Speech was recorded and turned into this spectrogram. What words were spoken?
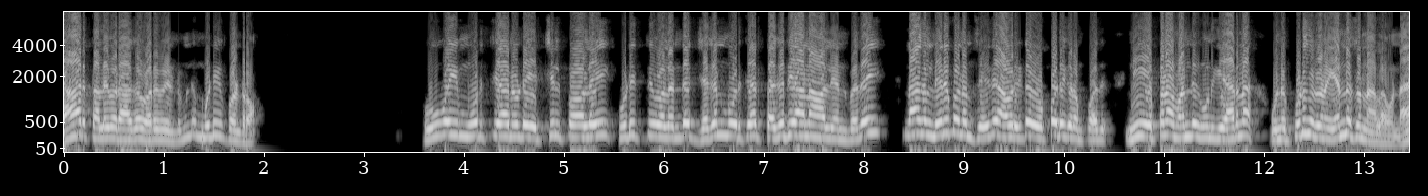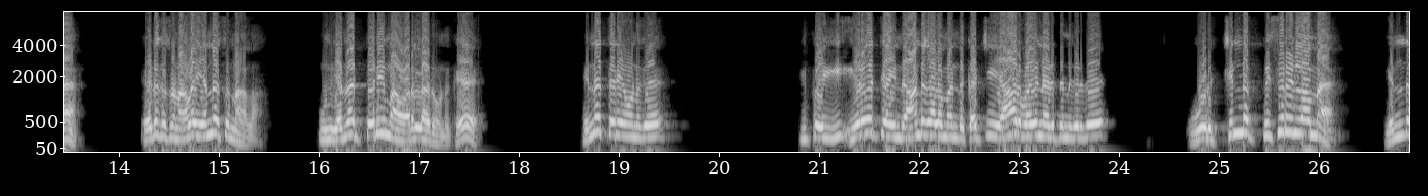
யார் தலைவராக வர வேண்டும்னு முடிவு பண்றோம். பூவை மூர்த்தியாருடைய எச்சில் பாலை குடித்து வளர்ந்த ஜெகன்மூர்த்தியார் தகுதியான ஆள் என்பதை நாங்கள் நிரூபணம் செய்து அவர்கிட்ட ஒப்படைக்கிறோம். போது நீ எப்பனா வந்து உனக்கு யாருன்னா உன்னை புடுங்க என்ன சொன்னாங்களா உன்னை? எடுக்க சொன்னாங்களா என்ன சொன்னாங்களா உனக்கு என்ன தெரியுமா வரலாறு உனக்கு? என்ன தெரியும் உனக்கு? இப்ப இருபத்தி ஐந்து ஆண்டு காலம் இந்த கட்சியை யார் வழி நடத்தினுக்கிறது ஒரு சின்ன பிசிறு இல்லாம எந்த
